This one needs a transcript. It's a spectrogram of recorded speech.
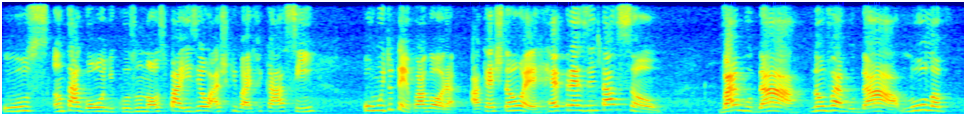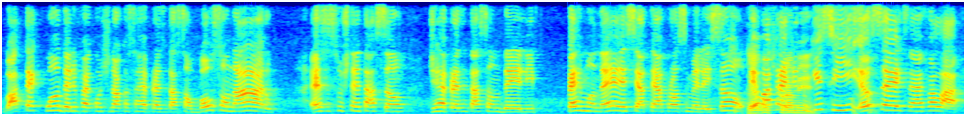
os antagônicos no nosso país e eu acho que vai ficar assim por muito tempo. Agora, a questão é representação. Vai mudar? Não vai mudar? Lula, até quando ele vai continuar com essa representação? Bolsonaro essa sustentação de representação dele permanece até a próxima eleição? Eu acredito que sim, eu sei que você vai falar.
